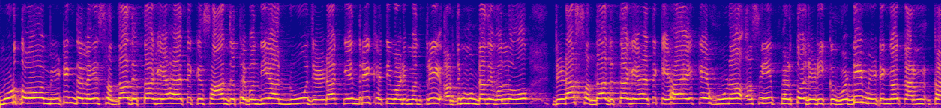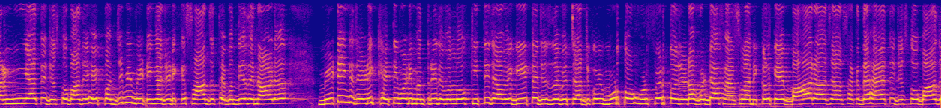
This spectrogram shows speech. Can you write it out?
ਮੁੜ ਤੋਂ ਮੀਟਿੰਗ ਦੇ ਲਈ ਸੱਦਾ ਦਿੱਤਾ ਗਿਆ ਹੈ ਤੇ ਕਿਸਾਨ ਜਥੇਬੰਦੀਆਂ ਨੂੰ ਜਿਹੜਾ ਕੇਂਦਰੀ ਖੇਤੀਬਾੜੀ ਮੰਤਰੀ ਅਰਜਨ ਮੁੰਡਾ ਦੇ ਵੱਲੋਂ ਜਿਹੜਾ ਸੱਦਾ ਦਿੱਤਾ ਗਿਆ ਹੈ ਤੇ ਕਿਹਾ ਹੈ ਕਿ ਹੁਣ ਅਸੀਂ ਫਿਰ ਤੋਂ ਜਿਹੜੀ ਇੱਕ ਵੱਡੀ ਮੀਟਿੰਗ ਕਰਨੀ ਹੈ ਤੇ ਜਿਸ ਤੋਂ ਬਾਅਦ ਇਹ ਪੰਜਵੀਂ ਮੀਟਿੰਗ ਹੈ ਜਿਹੜੀ ਕਿਸਾਨ ਜਥੇਬੰਦੀਆਂ ਦੇ ਨਾਲ ਮੀਟਿੰਗ ਜਿਹੜੀ ਖੇਤੀਬਾੜੀ ਮੰਤਰੀ ਦੇ ਵੱਲੋਂ ਕੀਤੀ ਜਾਵੇਗੀ ਤੇ ਜਿਸ ਦੇ ਵਿੱਚ ਅੱਜ ਕੋਈ ਮੁੜ ਤੋਂ ਹੁਣ ਫਿਰ ਤੋਂ ਜਿਹੜਾ ਵੱਡਾ ਫੈਸਲਾ ਨਿਕਲ ਕੇ ਬਾਹਰ ਆ ਜਾ ਸਕਦਾ ਹੈ ਤੇ ਜਿਸ ਤੋਂ ਬਾਅਦ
